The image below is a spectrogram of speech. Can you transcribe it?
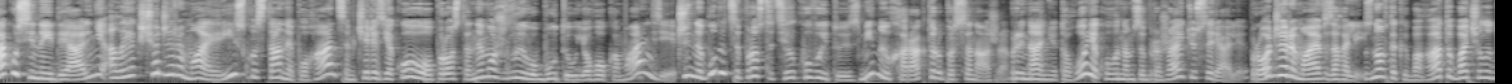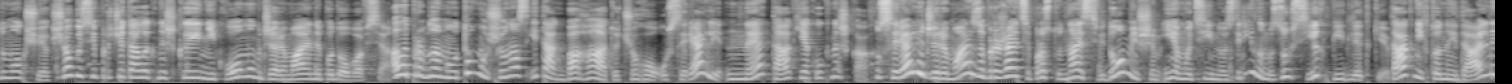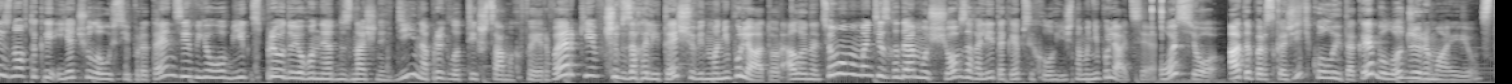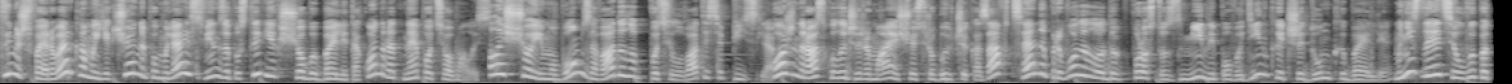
Так, усі не ідеальні, але якщо Джеремай різко стане поганцем, через якого просто неможливо бути у його команді, чи не буде це просто цілковитою зміною характеру персонажа, принаймні того, якого нам зображають у серіалі. Про Джеремая взагалі знов таки багато бачили думок, що якщо б усі прочитали книжки, нікому б Джеремай не подобався. Але проблема у тому, що у нас і так багато чого у серіалі не так, як у книжках. У серіалі Джеремай зображається просто найсвідомішим і емоційно зрілим з усіх підлітків. Так, ніхто не ідеальний знов таки, і я чула усі претензії в його бік з приводу його неоднозначних дій, наприклад, тих ж самих фейерверків, чи взагалі те, що він маніпулятор. Але на цьому моменті згадаємо, що взагалі таке психологічна маніпуляція. Ось о. А тепер скажіть, коли таке було Джеремаєю? З тими ж фейерверками, якщо я не помиляюсь, він запустив їх, щоб Беллі та Конрад не поцьомались. Але що їм обом завадило б поцілуватися після? Кожен раз, коли Джеремая щось робив чи казав, це не приводило до просто зміни поведінки чи думки Беллі. Мені здається, у випадку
